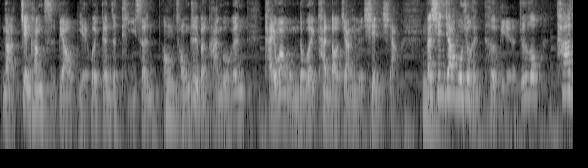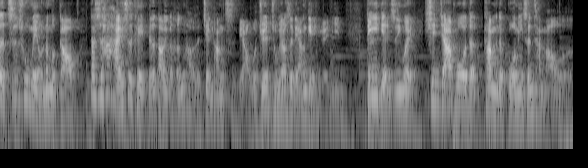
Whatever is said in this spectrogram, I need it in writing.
那健康指标也会跟着提升。哦，从日本、韩国跟台湾，我们都会看到这样一个现象。但新加坡就很特别了，就是说它的支出没有那么高，但是它还是可以得到一个很好的健康指标。我觉得主要是两点原因。第一点是因为新加坡的他们的国民生产毛额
